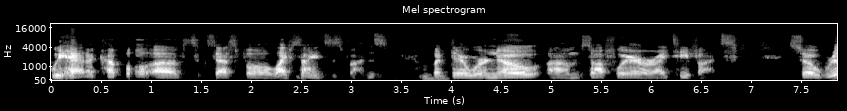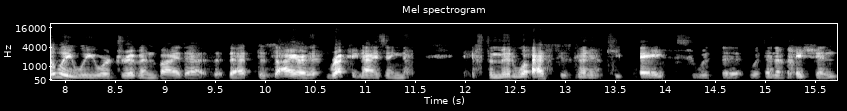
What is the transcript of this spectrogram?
We had a couple of successful life sciences funds, but mm-hmm. there were no um, software or IT funds. So really, we were driven by that that desire, that recognizing that if the Midwest is going to keep pace with the with innovation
